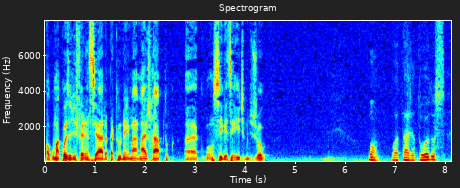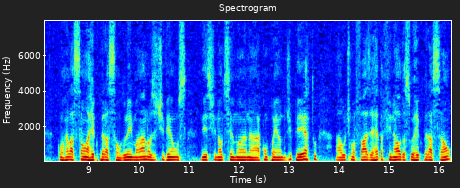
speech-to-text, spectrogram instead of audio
Alguma coisa diferenciada para que o Neymar mais rápido uh, consiga esse ritmo de jogo? Bom, boa tarde a todos. Com relação à recuperação do Neymar, nós estivemos nesse final de semana acompanhando de perto a última fase, a reta final da sua recuperação.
